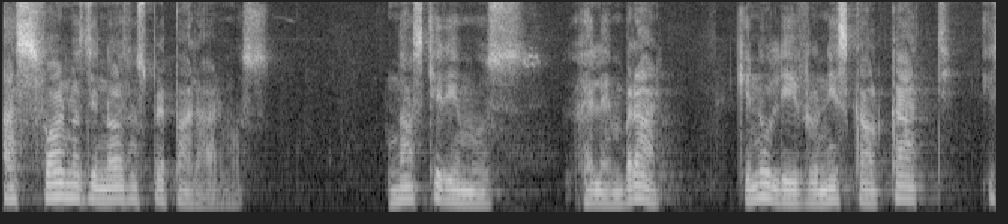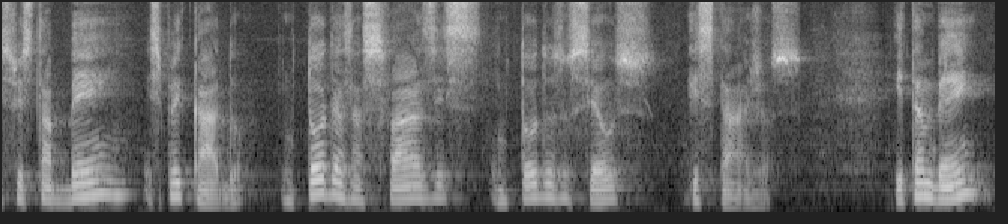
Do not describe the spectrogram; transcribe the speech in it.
as formas de nós nos prepararmos? Nós queremos relembrar que no livro Niskalkat isso está bem explicado em todas as fases, em todos os seus estágios. E também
